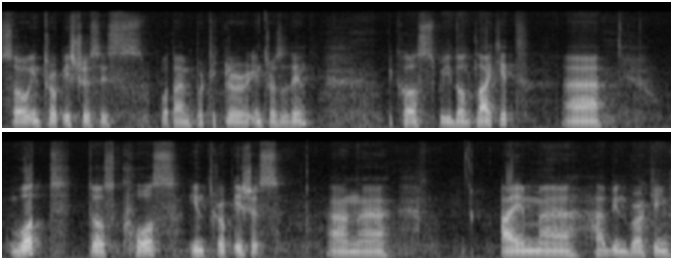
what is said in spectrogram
So interop issues is what I'm particularly interested in. because we don't like it. Uh, what does cause interop issues? And uh, I uh, have been working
